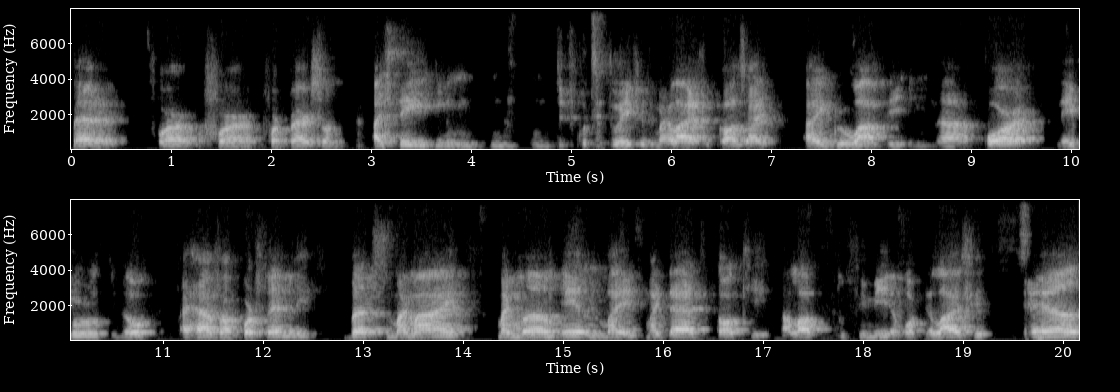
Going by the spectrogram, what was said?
better for for for person. I stay in, in, in, difficult situations in my life because I I grew up in a poor neighborhood. You know, I have a poor family, but my my my mom and my my dad talk a lot to me about the life. And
